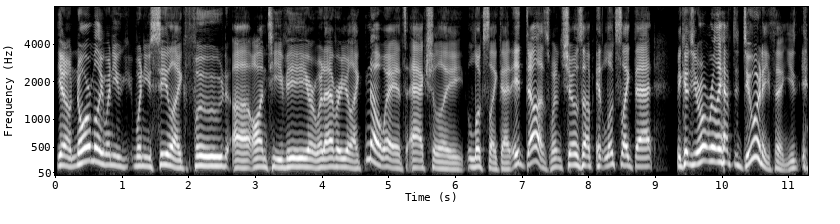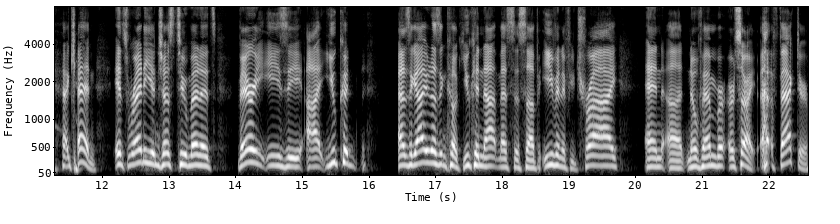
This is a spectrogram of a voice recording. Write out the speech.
You know, normally when you when you see like food uh, on TV or whatever, you're like, no way, it's actually looks like that. It does when it shows up. It looks like that because you don't really have to do anything. You again, it's ready in just two minutes. Very easy. Uh, you could, as a guy who doesn't cook, you cannot mess this up, even if you try and uh November or sorry, Factor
